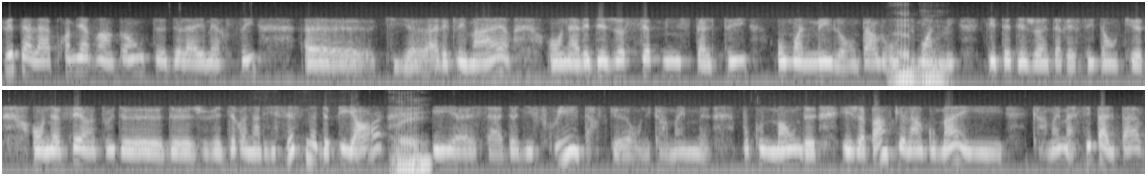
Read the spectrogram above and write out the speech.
suite à la première rencontre de la MRC euh, qui, euh, avec les maires, on avait déjà sept municipalités au mois de mai, là, on parle au Ah mois de mai, qui étaient déjà intéressées. Donc, on a fait un peu de, de, je vais dire, un anglicisme de PR. Ouais. Et ça a donné fruit parce qu'on est quand même beaucoup de monde. Et je pense que l'engouement est quand même assez palpable.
